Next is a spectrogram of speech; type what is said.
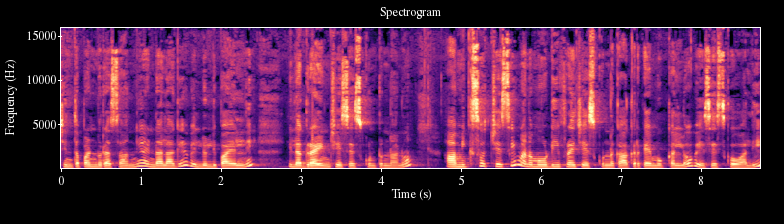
చింతపండు రసాన్ని అండ్ అలాగే వెల్లుల్లిపాయల్ని ఇలా గ్రైండ్ చేసేసుకుంటున్నాను. ఆ మిక్స్ వచ్చేసి మనము డీప్ ఫ్రై చేసుకున్న కాకరకాయ ముక్కల్లో వేసేసుకోవాలి.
